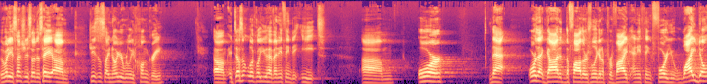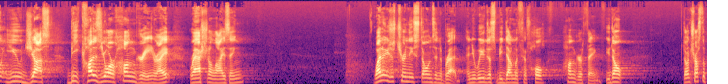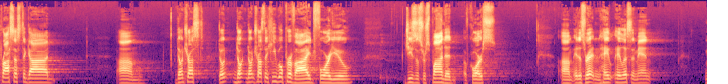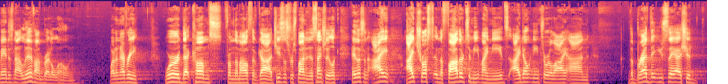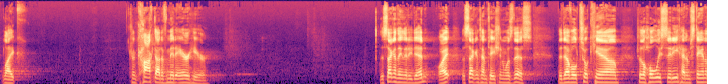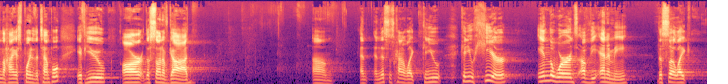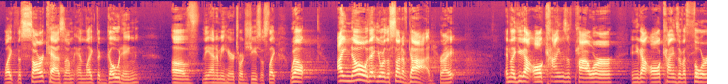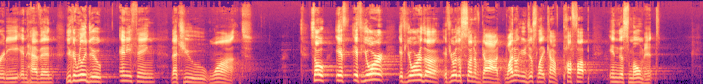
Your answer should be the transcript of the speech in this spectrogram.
What he essentially said is, "Hey, um, Jesus, I know you're really hungry. Um, it doesn't look like you have anything to eat, um, or that." Or that God the Father is really going to provide anything for you. Why don't you just, because you're hungry, right? Rationalizing, why don't you just turn these stones into bread and you, we can just be done with this whole hunger thing? You don't, don't trust the process to God. Um, don't trust, don't, don't, don't trust that He will provide for you. Jesus responded, of course. Um, it is written, hey, hey, listen, man, man does not live on bread alone, but on every word that comes from the mouth of God. Jesus responded essentially, look, hey, listen, I, I trust in the Father to meet my needs. I don't need to rely on the bread that you say I should, like, concoct out of midair here. The second thing that he did, right? The second temptation was this the devil took him to the holy city, had him stand on the highest point of the temple. If you are the Son of God, um, and, and this is kind of like, can you, can you hear in the words of the enemy the so like like the sarcasm and like the goading of the enemy here towards Jesus? Like, well, I know that you're the son of God, right? And like you got all kinds of power and you got all kinds of authority in heaven. You can really do anything that you want. So if if you're if you're the if you're the son of God, why don't you just like kind of puff up in this moment?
